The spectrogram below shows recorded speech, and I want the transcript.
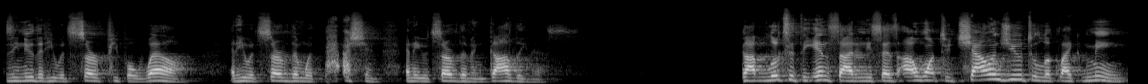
because he knew that he would serve people well and he would serve them with passion and he would serve them in godliness. God looks at the inside and he says, I want to challenge you to look like me.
